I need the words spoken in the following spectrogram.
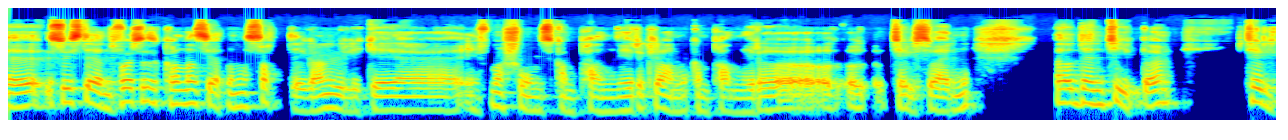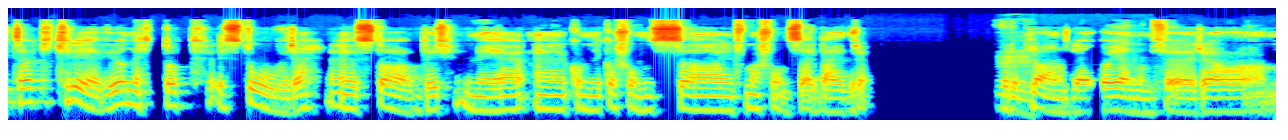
Eh, så istedenfor så kan man si at man har satt i gang ulike eh, informasjonskampanjer, reklamekampanjer og, og, og tilsvarende. Den type tiltak krever jo nettopp store eh, staber med eh, kommunikasjons- og informasjonsarbeidere for å Mm. planlegge og gjennomføre og,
